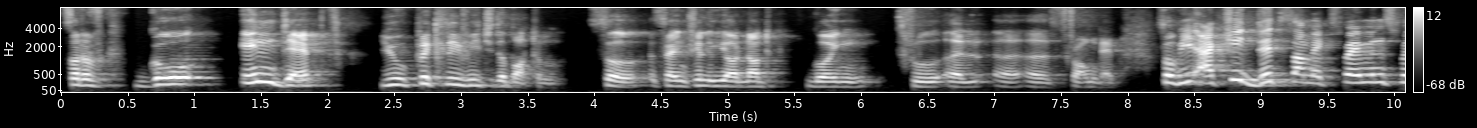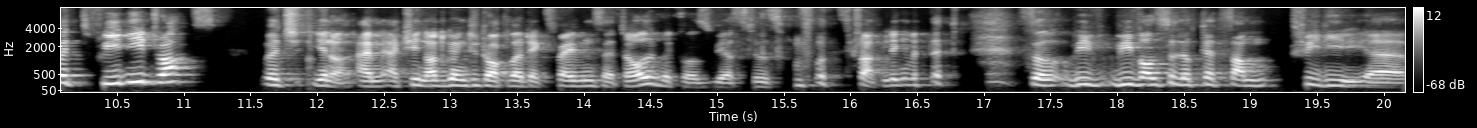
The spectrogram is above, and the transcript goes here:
sort of go in depth, you quickly reach the bottom. So essentially you're not going through a, a, a strong depth. So we actually did some experiments with 3D drops which, you know, I'm actually not going to talk about experiments at all because we are still struggling with it. So we've, we've also looked at some 3D, uh,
